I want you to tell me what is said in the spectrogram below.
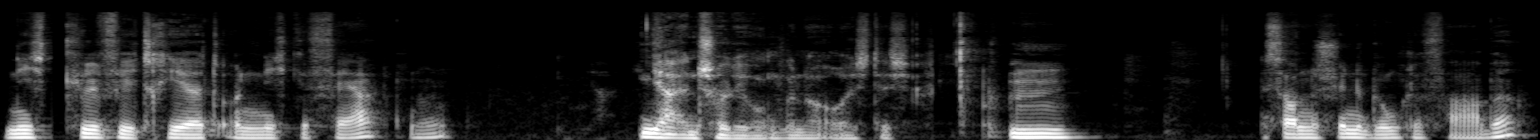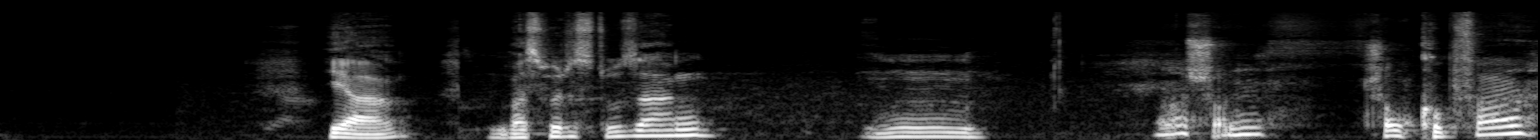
nicht kühlfiltriert und nicht gefärbt. Ne? Ja, Entschuldigung, genau, richtig. Mm. Ist auch eine schöne dunkle Farbe. Ja, was würdest du sagen? Hm. Ja, schon schon Kupfer.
